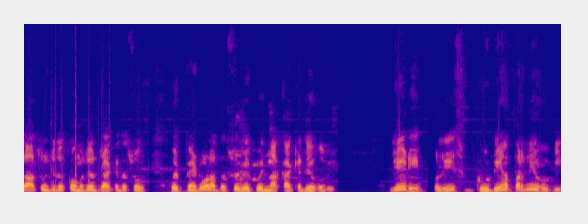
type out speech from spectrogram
ਰਾਤ ਨੂੰ ਜਦੋਂ ਘੁੰਮਦੇ ਹੋ, ਜਾ ਕੇ ਦੱਸੋ, ਕੋਈ ਪਿੰਡ ਵਾਲਾ ਦੱਸੋਗੇ ਕੋਈ ਨਾਕਾ ਕਿਤੇ ਹੋਵੇ। ਜਿਹੜੀ ਪੁਲਿਸ ਗੋਡਿਆਂ ਪਰਨੇ ਹੋਗੀ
